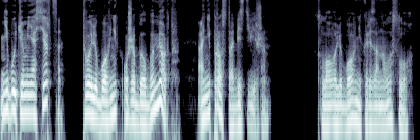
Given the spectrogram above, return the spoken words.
не будь у меня сердца, твой любовник уже был бы мертв» а не просто обездвижен. Слово любовник резануло слух,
